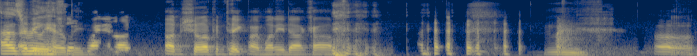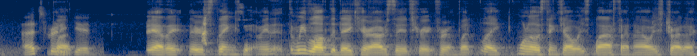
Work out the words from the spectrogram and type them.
I was I really you can still hoping. find it on, on shutupandtakemymoney.com. Mm. Oh, that's pretty But- good. Yeah, they, there's things. That, I mean, we love the daycare. Obviously, it's great for him. But like one of those things I always laugh at, and I always try to.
